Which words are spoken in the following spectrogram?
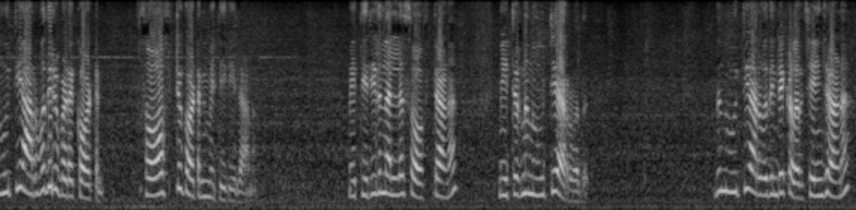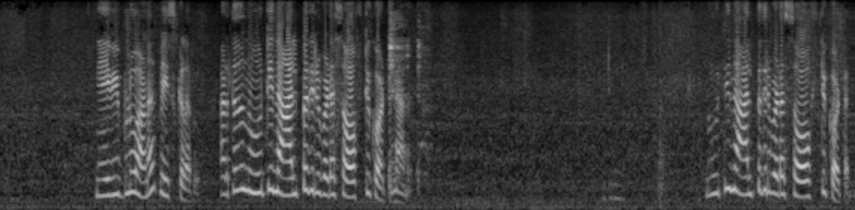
നൂറ്റി അറുപത് രൂപയുടെ കോട്ടൺ. സോഫ്റ്റ് കോട്ടൺ മെറ്റീരിയലാണ് മെറ്റീരിയൽ നല്ല സോഫ്റ്റ് ആണ്. മീറ്ററിന് നൂറ്റി അറുപത് ഇത് നൂറ്റി അറുപതിന്റെ കളർ ചേഞ്ച് ആണ്. നേവി ബ്ലൂ ആണ് ബേസ് കളർ. അടുത്തത് നൂറ്റി നാൽപ്പത് രൂപയുടെ സോഫ്റ്റ് കോട്ടൺ ആണ്. നൂറ്റി നാൽപ്പത് രൂപയുടെ സോഫ്റ്റ് കോട്ടൺ.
